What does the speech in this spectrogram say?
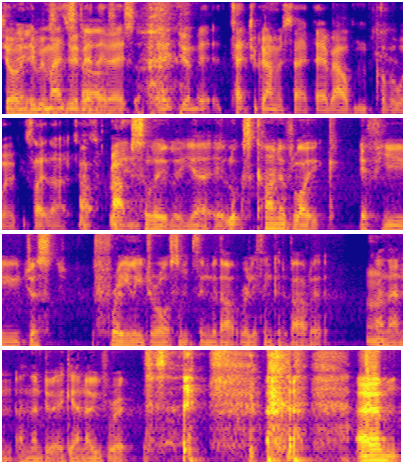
Drawing. It reminds me a bit of uh, Tetragrammaton. Their album cover work. It's like that. It's absolutely, yeah. It looks kind of like if you just freely draw something without really thinking about it. Mm. and then and then do it again over it. um,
